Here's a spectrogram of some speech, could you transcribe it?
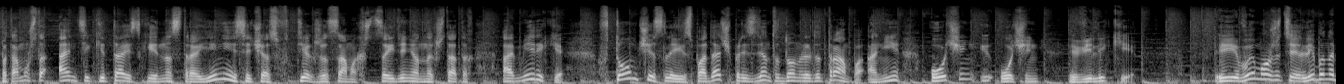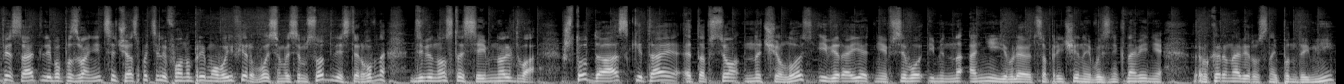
потому что антикитайские настроения сейчас в тех же самых Соединенных Штатах Америки, в том числе и с подачи президента Дональда Трампа, они очень и очень велики. И вы можете либо написать, либо позвонить сейчас по телефону прямого эфира 8 800 200 ровно 9702. Что да, с Китая это все началось, и вероятнее всего именно они являются причиной возникновения коронавирусной пандемии.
